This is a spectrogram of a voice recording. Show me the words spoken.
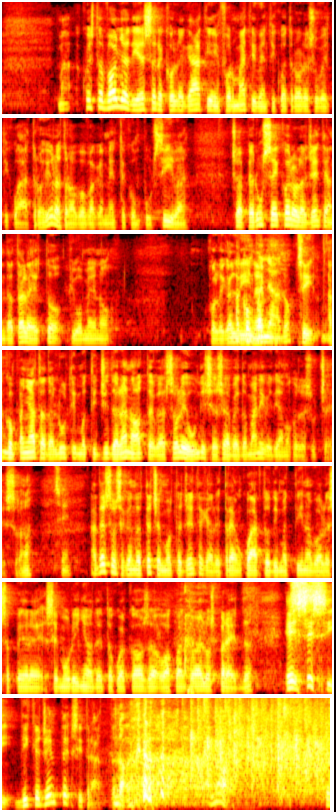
ma questa voglia di essere collegati e informati 24 ore su 24 io la trovo vagamente compulsiva. Cioè per un secolo la gente è andata a letto più o meno con le galline. Accompagnato? Sì, accompagnata dall'ultimo TG della notte verso le 11, cioè beh, domani vediamo cosa è successo. no? Sì. Adesso secondo te c'è molta gente che alle 3 e un quarto di mattina vuole sapere se Mourinho ha detto qualcosa o a quanto è lo spread? E se sì, di che gente si tratta? No, No.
